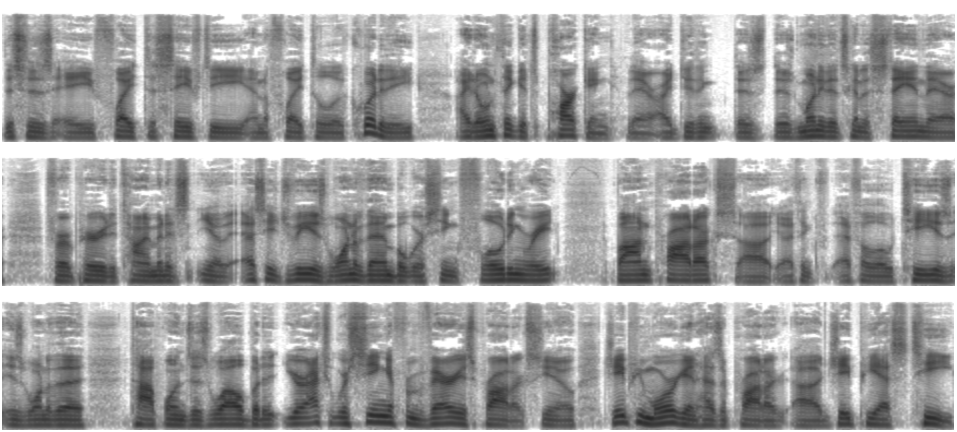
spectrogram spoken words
this is a flight to safety and a flight to liquidity. I don't think it's parking there. I do think there's there's money that's going to stay in there for a period of time, and it's you know SHV is one of them, but we're seeing floating rate bond products. Uh, I think FLOT is, is one of the top ones as well. But it, you're actually we're seeing it from various products. You know, J.P. Morgan has a product, uh, JPST,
